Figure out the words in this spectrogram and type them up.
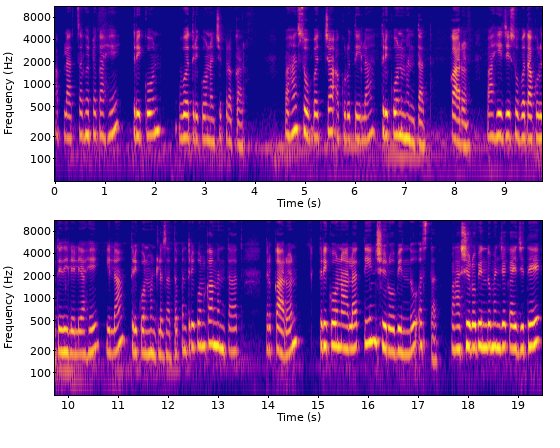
आपला आजचा घटक आहे त्रिकोण व त्रिकोणाचे प्रकार. पहा सोबतच्या आकृतीला त्रिकोण म्हणतात. कारण पहा ही जी सोबत आकृती दिलेली आहे हिला त्रिकोण म्हटलं जातं. पण त्रिकोण का म्हणतात? तर कारण त्रिकोणाला तीन शिरोबिंदू असतात. पहा शिरोबिंदू म्हणजे काय? जिथे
